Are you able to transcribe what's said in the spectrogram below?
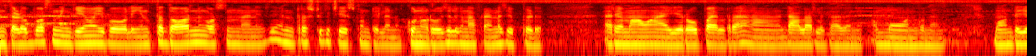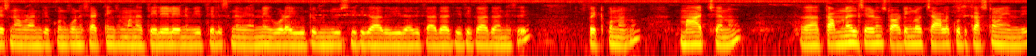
ఇంత డబ్బు వస్తుంది ఇంకేమైపోవాలి? ఇంత దారుణంగా వస్తుంది అనేసి ఇంట్రెస్ట్గా చేసుకుంటూ వెళ్ళాను. కొన్ని రోజులకి నా ఫ్రెండ్ చెప్పాడు అరే మామ ఈ రూపాయలు రా డాలర్లు కాదని. అమ్మో అనుకున్నాను. మౌంటైజేషన్ అవ్వడానికి కొన్ని కొన్ని సెట్టింగ్స్ మనకు తెలియలేనివి తెలిసినవి అన్నీ కూడా యూట్యూబ్ చూసి ఇది కాదు ఇది అది కాదు అది ఇది కాదు అనేసి పెట్టుకున్నాను. మార్చాను. తమ్నైల్ చేయడం స్టార్టింగ్లో చాలా కొద్ది కష్టమైంది.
